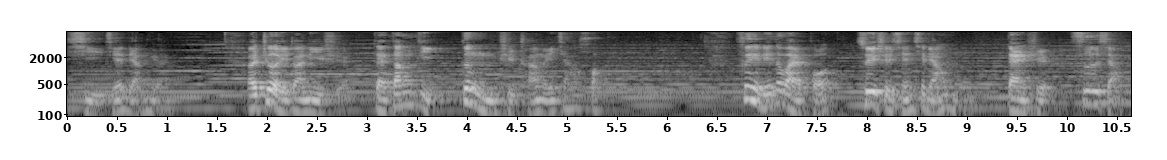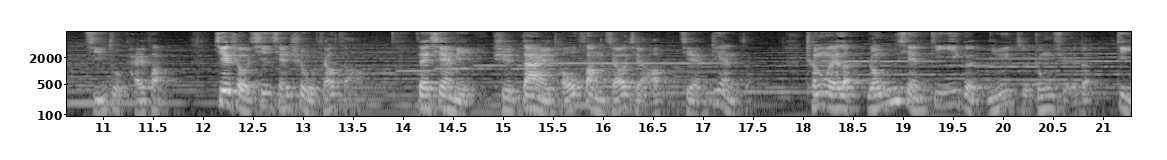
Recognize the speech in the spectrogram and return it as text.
喜结良缘。而这一段历史在当地更是传为佳话。费林的外婆虽是贤妻良母，但是思想极度开放，接受新鲜事物较早，在县里是带头放小脚、剪辫子，成为了荣县第一个女子中学的第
